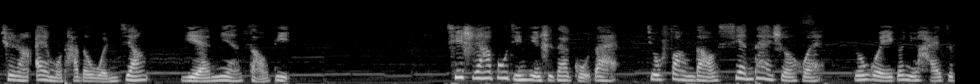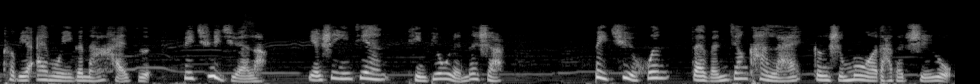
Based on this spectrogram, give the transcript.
却让爱慕他的文姜颜面扫地。其实啊，不仅仅是在古代。就放到现代社会，如果一个女孩子特别爱慕一个男孩子，被拒绝了，也是一件挺丢人的事儿。被拒婚，在文姜看来更是莫大的耻辱，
